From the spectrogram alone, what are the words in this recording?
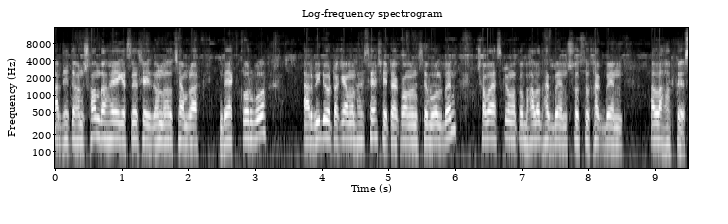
আর যেহেতু এখন সন্ধ্যা হয়ে গেছে, সেই জন্য হচ্ছে আমরা ব্যাক করব। আর ভিডিওটা কেমন হয়েছে সেটা কমেন্টসে বলবেন। সবাই আজকের মতো ভালো থাকবেন, সুস্থ থাকবেন। আল্লাহ হাফেজ।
